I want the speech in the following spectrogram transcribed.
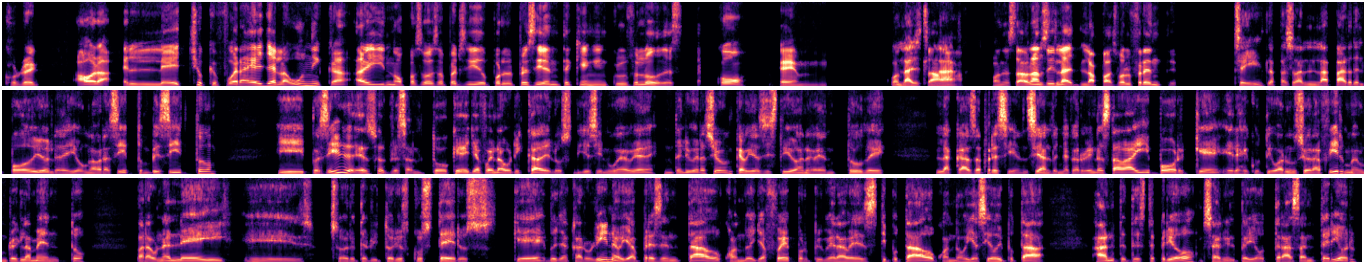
Correcto. Ahora, el hecho que fuera ella la única ahí no pasó desapercibido por el presidente, quien incluso lo destacó cuando, estaba, cuando estaba hablando y la, la pasó al frente. Sí, la pasó a la par del podio, le dio un abracito, un besito y pues sí, eso resaltó que ella fue la única de los 19 de liberación que había asistido al evento de la Casa Presidencial. Doña Carolina estaba ahí porque el Ejecutivo anunció la firma de un reglamento para una ley eh, sobre territorios costeros que doña Carolina había presentado cuando ella fue por primera vez diputada o cuando había sido diputada antes de este periodo, o sea, en el periodo tras anterior,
